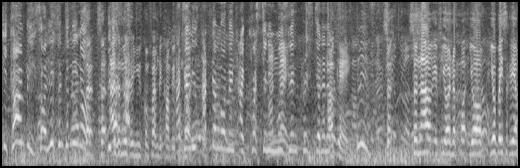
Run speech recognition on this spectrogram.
It can't be. So listen to me now. So, so as a Muslim, you've confirmed it can't be I from tell God. you, at the moment, I question in Muslim, Christian, and everything. Okay. Please. So, so now if you're an apo- you're you're basically a,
